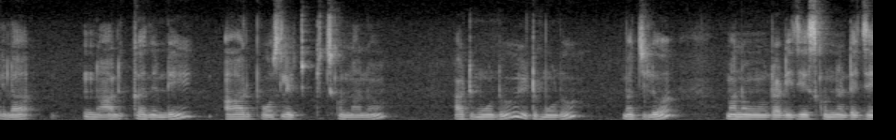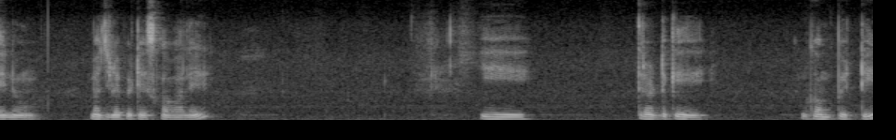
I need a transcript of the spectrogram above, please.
ఇలా నాలుగు కదండి. ఆరు పూసలు ఎక్కించుకున్నాను అటు మూడు ఇటు మూడు. మధ్యలో మనం రెడీ చేసుకున్న డిజైను మధ్యలో పెట్టేసుకోవాలి. ఈ థ్రెడ్కి గమ్ పెట్టి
